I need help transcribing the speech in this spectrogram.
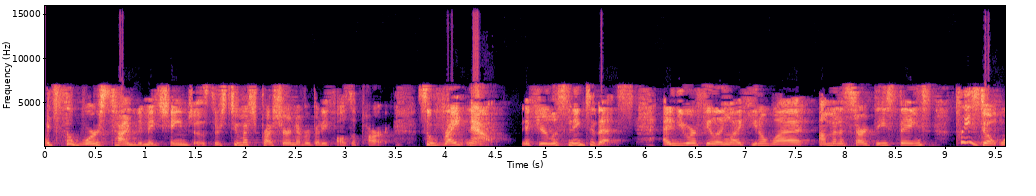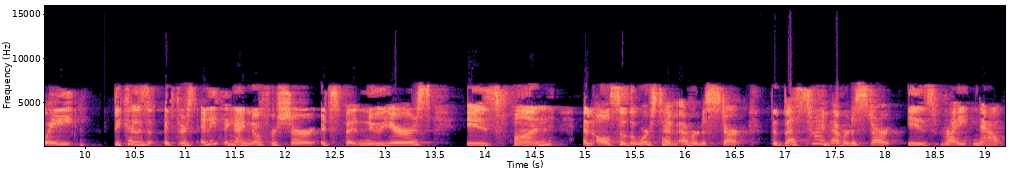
it's the worst time to make changes. There's too much pressure and everybody falls apart. So right now, if you're listening to this and you are feeling like, you know what, I'm going to start these things, please don't wait. Because if there's anything I know for sure, it's that New Year's is fun and also the worst time ever to start. The best time ever to start is right now.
